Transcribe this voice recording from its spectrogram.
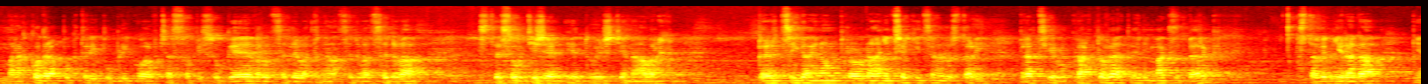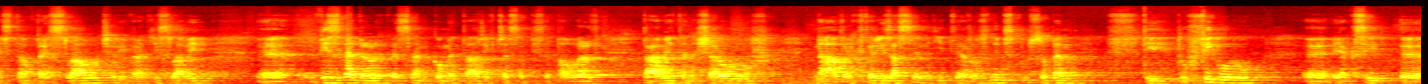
mrakodrapu, který publikoval v časopisu G v roce 1922. Z té soutěže je tu ještě návrh Perciga, jenom pro rovnání třetí cenu dostali bratři Lukartové a tehdy Max Berg, stavební rada města Breslau, čili Bratislavy, eh, vyzvedl ve svém komentáři v časopise Powell právě ten Sharonův návrh, který zase vidíte různým způsobem ty, tu figuru, eh, jak si eh,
